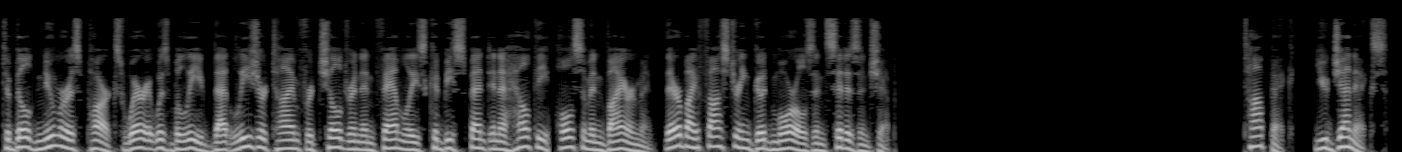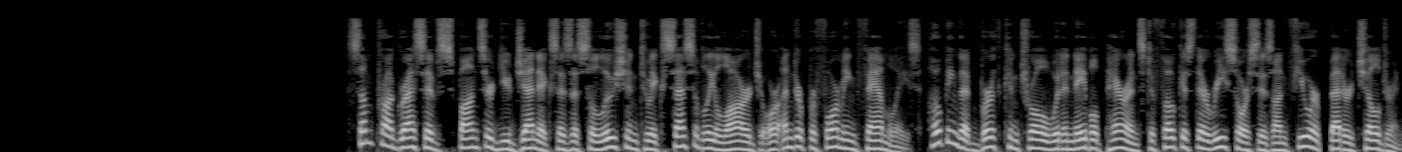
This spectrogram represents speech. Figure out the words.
to build numerous parks where it was believed that leisure time for children and families could be spent in a healthy, wholesome environment, thereby fostering good morals and citizenship. Eugenics Some progressives sponsored eugenics as a solution to excessively large or underperforming families, hoping that birth control would enable parents to focus their resources on fewer, better children.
